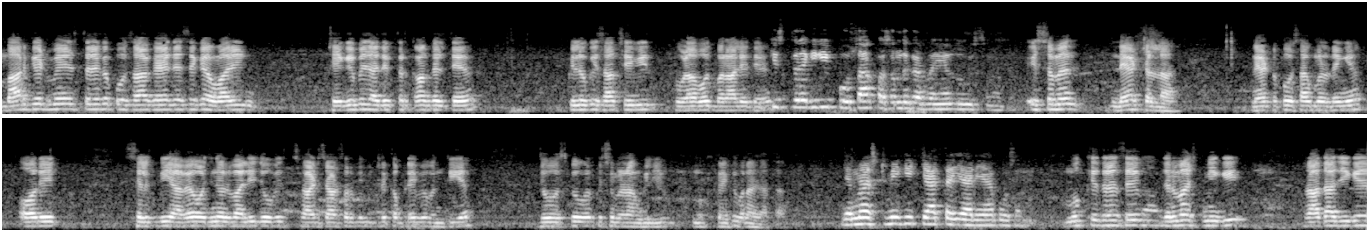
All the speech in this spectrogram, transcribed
मार्केट में इस तरह के पोशाक है जैसे कि हमारी ठेके पे अधिकतर काम चलते हैं। किलो के हिसाब से भी थोड़ा बहुत बना लेते हैं। किस तरह की पोशाक पसंद कर रहे हैं लोग इस समय इस समय नेट चल रहा है। नेट पर पोशाक बन रही है और एक सिल्क भी आवे ओरिजिनल वाली जो भी साढ़े चार सौ रुपये मीटर कपड़े पे बनती है जो उसको कृष्ण बलराम के लिए मुख्य करके बनाया जाता है। जन्माष्टमी की क्या तैयारियाँ पोशाक? मुख्य तरह से जन्माष्टमी की राधा जी के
